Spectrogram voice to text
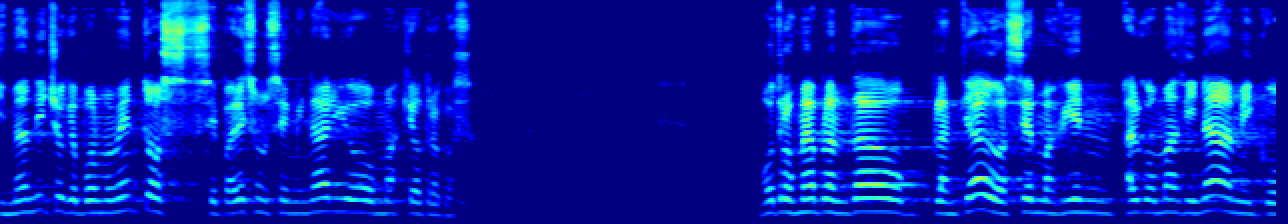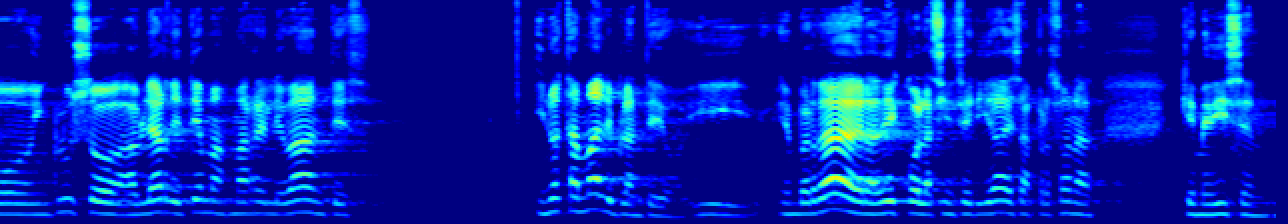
Y me han dicho que por momentos se parece a un seminario más que a otra cosa. Otros me han planteado, planteado hacer más bien algo más dinámico, incluso hablar de temas más relevantes. Y no está mal el planteo. Y en verdad agradezco la sinceridad de esas personas que me dicen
